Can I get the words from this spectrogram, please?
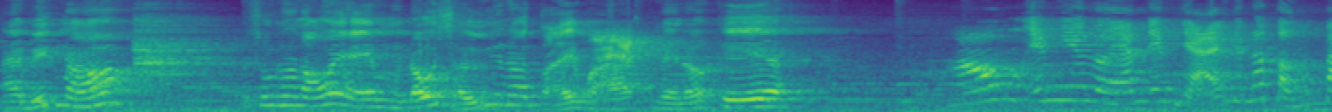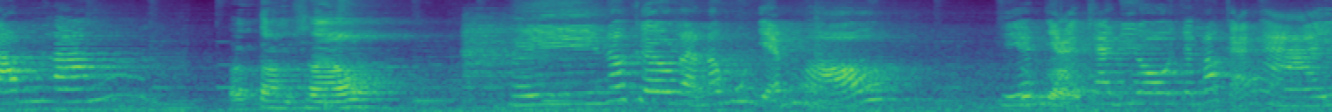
Ai biết nó Xuống nó nói em đối xử với nó tệ bạc này nọ kia. Không, em nghe lời anh em dạy cho nó tận tâm lắm. Tận tâm sao? Thì nó kêu là nó muốn giảm mỡ. Thì em Đúng rồi. dạy cardio cho nó cả ngày.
